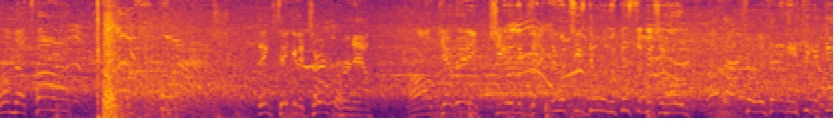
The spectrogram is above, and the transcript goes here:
From the top. Splash. Things taking a turn for her now. Oh, get ready. She knows exactly what she's doing with this submission hold. I'm not sure there's anything she can do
